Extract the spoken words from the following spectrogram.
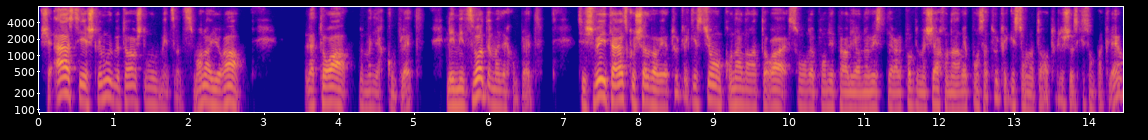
Chez à ce moment-là, il y aura la Torah de manière complète, les mitzvot de manière complète. Si je vais Itaretz Koshat toutes les questions qu'on a dans la Torah sont répondues par l'Irnové, c'est-à-dire à l'époque de Mashiach, on a une réponse à toutes les questions de la Torah, toutes les choses qui ne sont pas claires.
